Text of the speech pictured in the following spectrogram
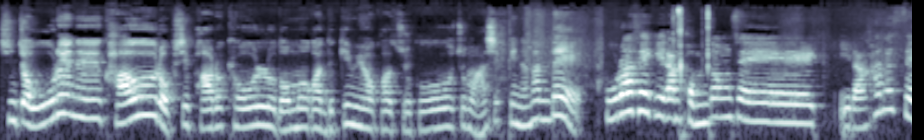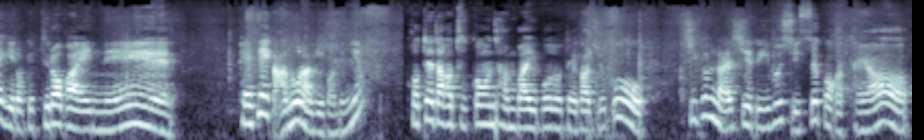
진짜 올해는 가을 없이 바로 겨울로 넘어간 느낌이어가지고 좀 아쉽기는 한데 보라색이랑 검정색이랑 하늘색 이렇게 들어가 있는 배색 아노락이거든요. 겉에다가 두꺼운 잠바 입어도 돼가지고 지금 날씨에도 입을 수 있을 것 같아요.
